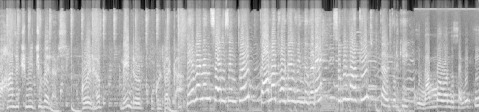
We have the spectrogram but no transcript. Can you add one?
Mahalakshmi jewellers gold hub main road Gulbarga Devanand sari centre Kamath hotel ಹಿಂದುಗಡೆ ಸೂಪರ್ ಮಾರ್ಕೆಟ್ ಕಲಬುರ್ಗಿ ನಮ್ಮ ಒಂದು ಸಮಿತಿ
